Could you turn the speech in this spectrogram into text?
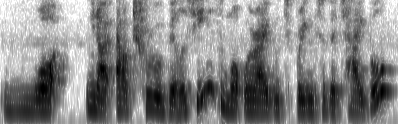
what you know our true abilities and what we're able to bring to the table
